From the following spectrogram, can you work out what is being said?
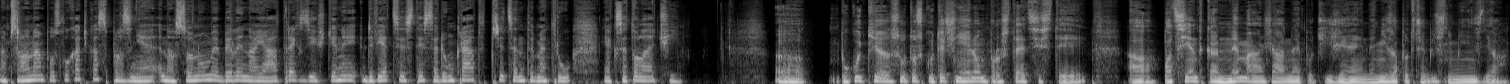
Napsala nám posluchačka z Plzně, na sonu mi byly na játrech zjištěny dvě cysty 7x3 cm. Jak se to léčí? Eh, pokud jsou to skutečně jenom prosté cysty a pacientka nemá žádné potíže, není zapotřebí s nimi nic dělat.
